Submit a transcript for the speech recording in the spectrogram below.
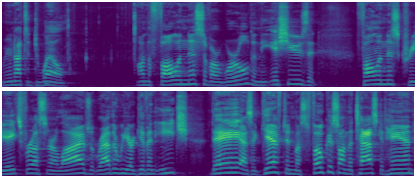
We are not to dwell on the fallenness of our world and the issues that fallenness creates for us in our lives, but rather we are given each day as a gift and must focus on the task at hand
